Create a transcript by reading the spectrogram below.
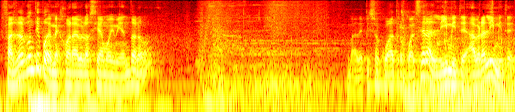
Falta algún tipo de mejora de velocidad de movimiento, ¿no? Vale, piso 4 ¿Cuál será el límite? ¿Habrá límite?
